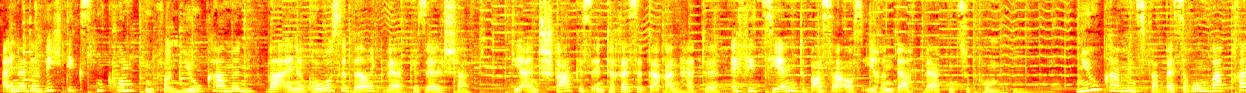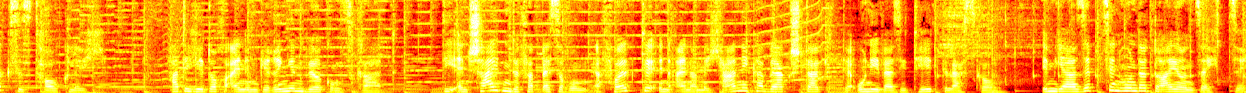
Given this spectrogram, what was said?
Einer der wichtigsten Kunden von Newcomen war eine große Bergwerkgesellschaft, die ein starkes Interesse daran hatte, effizient Wasser aus ihren Bergwerken zu pumpen. Newcomens Verbesserung war praxistauglich, hatte jedoch einen geringen Wirkungsgrad. Die entscheidende Verbesserung erfolgte in einer Mechanikerwerkstatt der Universität Glasgow. Im Jahr 1763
